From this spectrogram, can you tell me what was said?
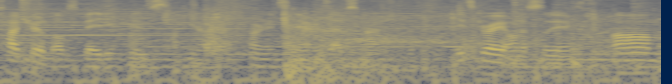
Taicho loves baiting his, you know, opponents air and zap smash. It's great, honestly. Um,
